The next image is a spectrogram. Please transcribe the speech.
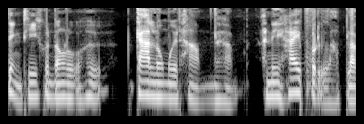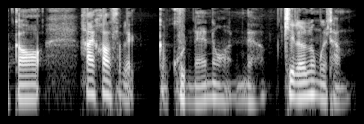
สิ่งที่คุณต้องรู้ก็คือ การลงมือทำนะครับ อันนี้ให้ผลลัพธ์แล้วก็ให้ความสำเร็จกับคุณแน่นอนนะครับ คิดแล้วลงมือทำ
